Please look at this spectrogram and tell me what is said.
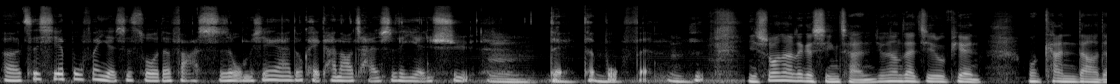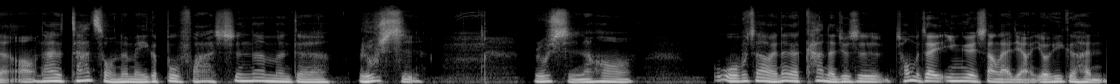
呃，这些部分也是所有的法师，我们现在都可以看到禅师的延续，嗯，对的部分。嗯，嗯，你说到那个行禅，就像在纪录片我看到的哦，那他走的每一个步伐是那么的如实，如实，然后。我不知道哎，那个看的就是从我们在音乐上来讲，有一个很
